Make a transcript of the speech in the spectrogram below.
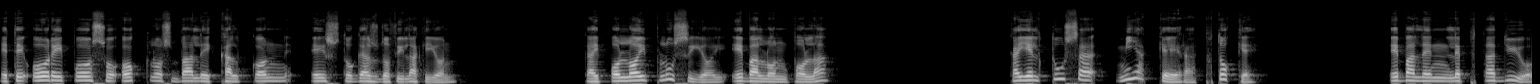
ete ore poso oklos bale kalkon esto gazdofilakion, kai poloi plusioi ebalon pola, kai mia miakera ptoke ebalen leptaduo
